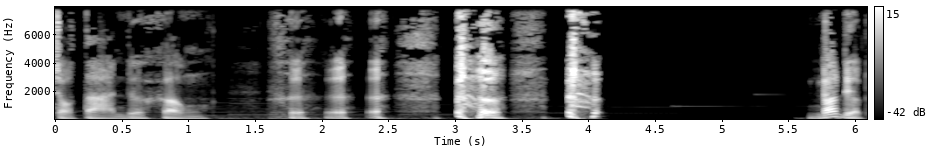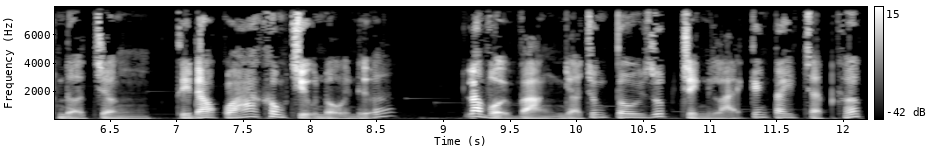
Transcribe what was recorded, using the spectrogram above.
cho ta nữa không. Nó được nửa chừng thì đau quá không chịu nổi nữa. La vội vàng nhờ chúng tôi giúp chỉnh lại cánh tay chặt khớp.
